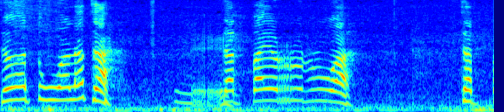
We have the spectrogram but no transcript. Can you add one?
เจอตัวแล้วจ้ะ จัดไปรัวๆ จัดไป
